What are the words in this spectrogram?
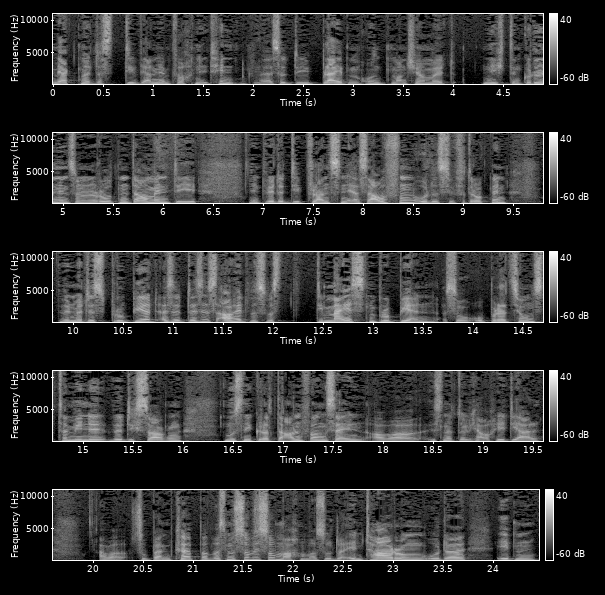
merkt man, dass die werden einfach nicht hin. Also die bleiben. Und manche haben halt nicht den grünen, sondern einen roten Daumen, die entweder die Pflanzen ersaufen oder sie vertrocknen. Wenn man das probiert, also das ist auch etwas, was die meisten probieren. So Operationstermine würde ich sagen, muss nicht gerade der Anfang sein, aber ist natürlich auch ideal. Aber so beim Körper, was man sowieso machen muss, oder Enthaarung oder eben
